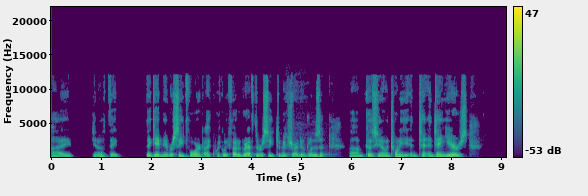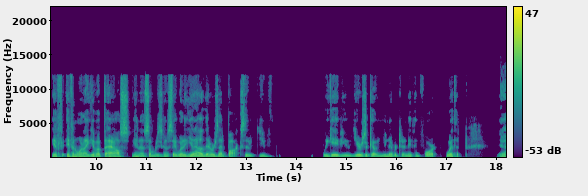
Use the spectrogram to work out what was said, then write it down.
I you know they they gave me a receipt for it. I quickly photographed the receipt to make sure I don't lose it, because um, you know in twenty in ten, in ten years, if if and when I give up the house, you know somebody's going to say, well, you know, there was that box that you we gave you years ago and you never did anything for it with it. Yeah.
